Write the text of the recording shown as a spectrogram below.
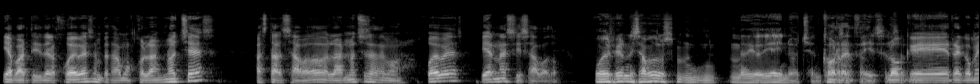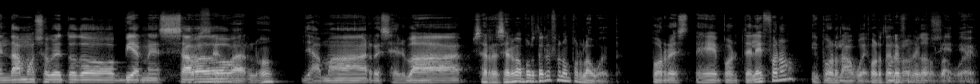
Y a partir del jueves empezamos con las noches hasta el sábado. Las noches hacemos jueves, viernes y sábado. Jueves, viernes y sábados, mm, mediodía y noche. entonces Correcto. Lo que recomendamos sobre todo viernes, sábado, reservar, ¿no? llamar, reservar ¿Se reserva por teléfono o por la web? por, eh, por teléfono y por la web. Por teléfono y los por la web.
